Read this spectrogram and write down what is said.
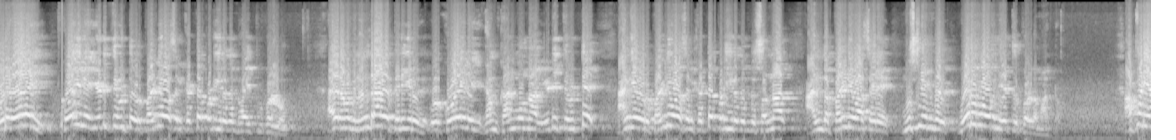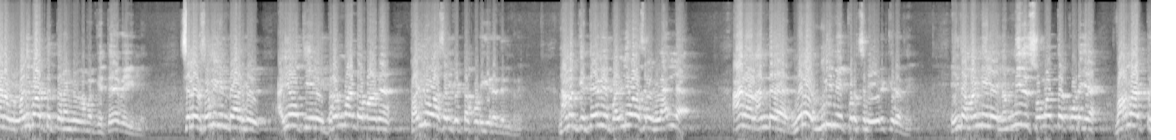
ஒருவேளை கோயிலை இடித்து விட்டு ஒரு பள்ளிவாசல் கட்டப்படுகிறது என்று வைத்துக் கொள்வோம். அது நமக்கு நன்றாக தெரிகிறது. ஒரு கோயிலை நம் கண் முன்னால் இடித்து விட்டு அங்கே ஒரு பள்ளிவாசல் கட்டப்படுகிறது என்று சொன்னால் அந்த பள்ளிவாசலை முஸ்லிம்கள் ஒருபோதும் ஏற்றுக்கொள்ள மாட்டோம். அப்படியான ஒரு வழிபாட்டு தலங்கள் நமக்கு தேவையில்லை. சிலர் சொல்கின்றார்கள் அயோத்தியிலே பிரம்மாண்டமான பள்ளிவாசல் கட்டப்படுகிறது என்று. நமக்கு தேவை பள்ளிவாசல்கள் அல்ல. ஆனால் அந்த நில உரிமை பிரச்சனை இருக்கிறது. இந்த மண்ணிலே நம்மீது சுமத்தக்கூடிய வரலாற்று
